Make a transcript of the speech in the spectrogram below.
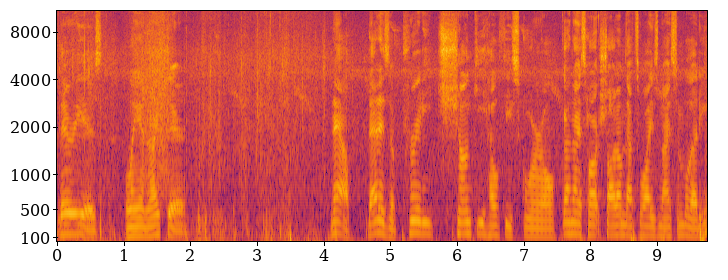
there he is, laying right there. Now, that is a pretty chunky, healthy squirrel. Got a nice heart shot him, that's why he's nice and bloody.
